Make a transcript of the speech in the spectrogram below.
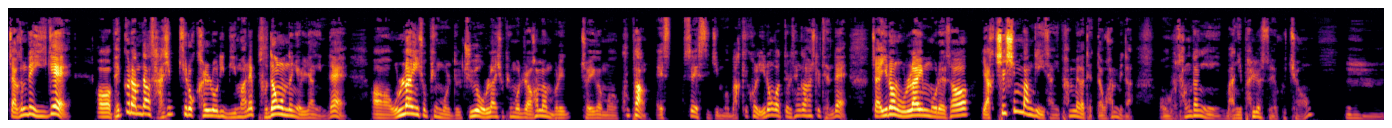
자, 근데 이게 어 100g당 40kcal 미만의 부담 없는 열량인데 어, 온라인 쇼핑몰들, 주요 온라인 쇼핑몰이라고 하면 뭐 저희가 뭐 쿠팡, SSG, 뭐 마켓컬리 이런 것들을 생각하실 텐데 자, 이런 온라인몰에서 약 70만 개 이상이 판매가 됐다고 합니다. 오, 상당히 많이 팔렸어요. 그렇죠? 음.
